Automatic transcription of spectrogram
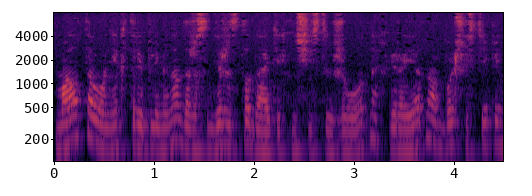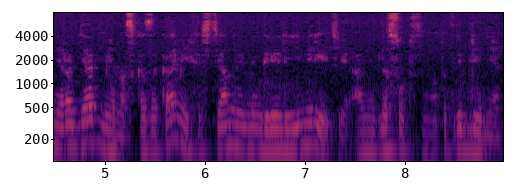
Мало того, некоторые племена даже содержат стада этих нечистых животных, вероятно, в большей степени ради обмена с казаками и христианами Менгрелии и Меретии, а не для собственного потребления,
